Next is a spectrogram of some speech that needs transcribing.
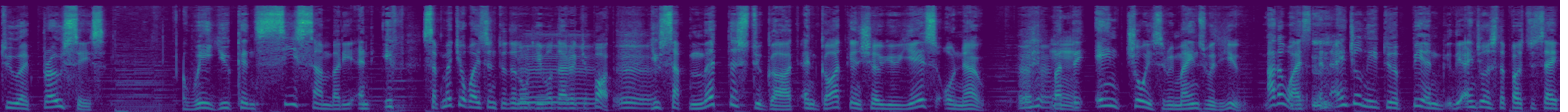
to a process where you can see somebody and if submit your ways into the Lord, He will direct your path. Mm, mm. You submit this to God and God can show you yes or no. Mm-hmm. But mm. the end choice remains with you. Otherwise, an mm-hmm. angel need to appear and the angel is supposed to say,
